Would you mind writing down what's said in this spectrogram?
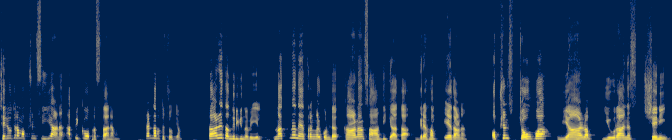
ശരി ഉത്തരം ഓപ്ഷൻ സി ആണ് അപ്പിക്കോ പ്രസ്ഥാനം. രണ്ടാമത്തെ ചോദ്യം. താഴെ തന്നിരിക്കുന്നവയിൽ നഗ്ന നേത്രങ്ങൾ കൊണ്ട് കാണാൻ സാധിക്കാത്ത ഗ്രഹം ഏതാണ്? ഓപ്ഷൻസ് ചൊവ്വ വ്യാഴം യുറാനസ് ശനി.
